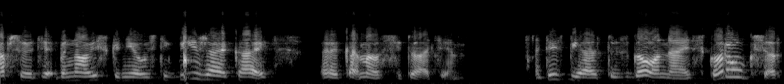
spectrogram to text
apsūdzība nav izskaņojusi tik biežai, kā, kā mūsu situācijām. Tas bija tas galvenais korūks, ar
